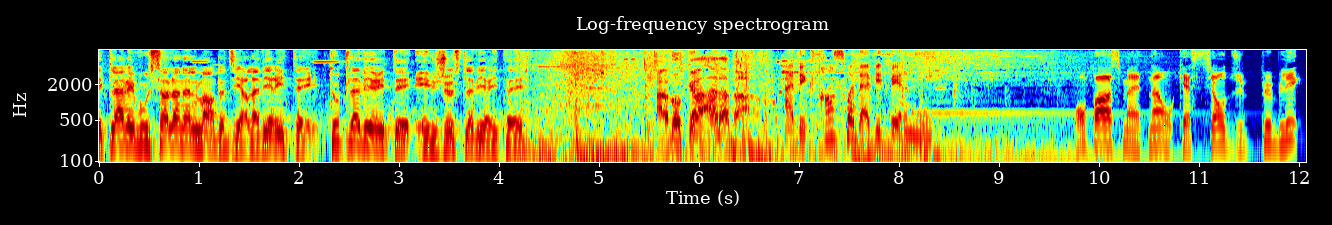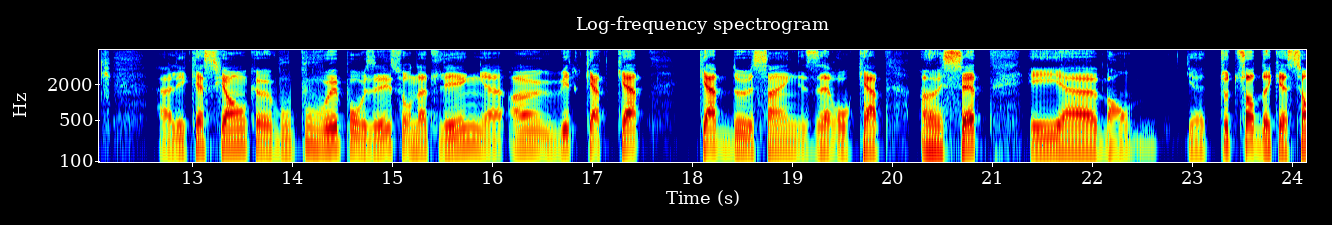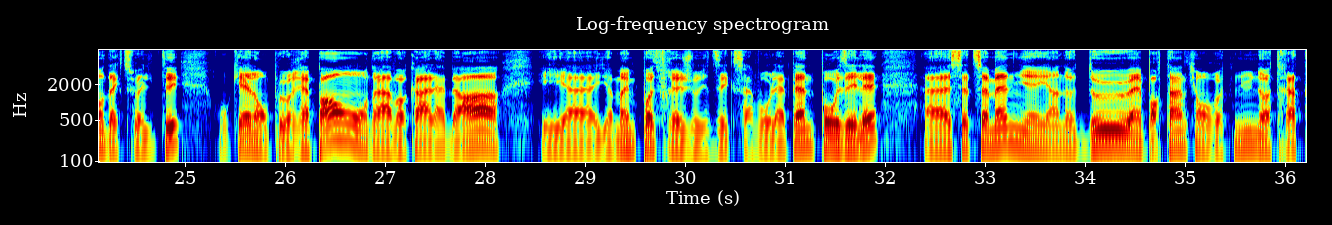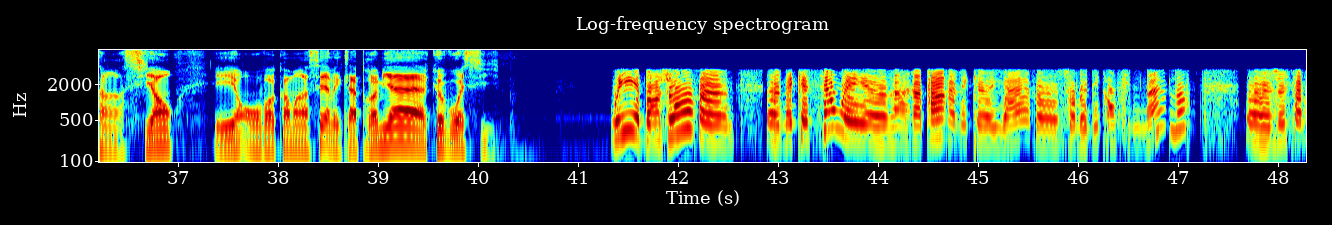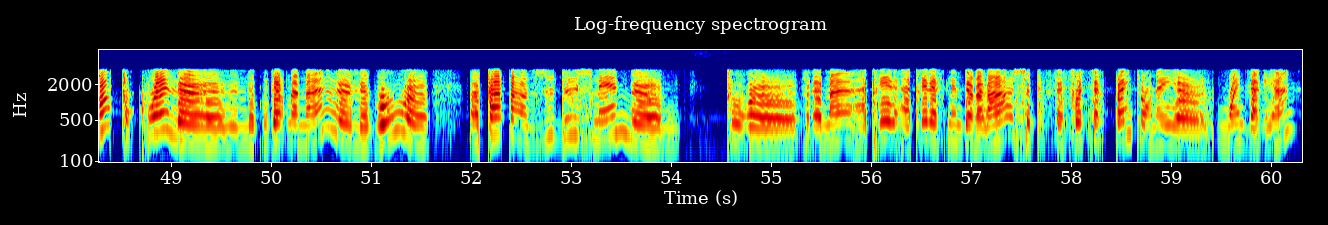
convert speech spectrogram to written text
Déclarez-vous solennellement de dire la vérité, toute la vérité et juste la vérité. Avocat à la barre. Avec François-David Bernier. On passe maintenant aux questions du public. Euh, les questions que vous pouvez poser sur notre ligne 1-844-425-0417. Et euh, bon, il y a toutes sortes de questions d'actualité auxquelles on peut répondre à avocat à la barre et euh, il n'y a même pas de frais juridiques. Ça vaut la peine. Posez-les. Euh, cette semaine, il y en a deux importantes qui ont retenu notre attention et on va commencer avec la première que voici. Oui, bonjour. Euh, ma question est en rapport avec hier sur le déconfinement. je veux savoir pourquoi le, le gouvernement, Legault, n'a pas attendu deux semaines euh, pour euh, vraiment, après, après la semaine de relâche, pour que ce soit certain qu'on ait euh, moins de variants.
